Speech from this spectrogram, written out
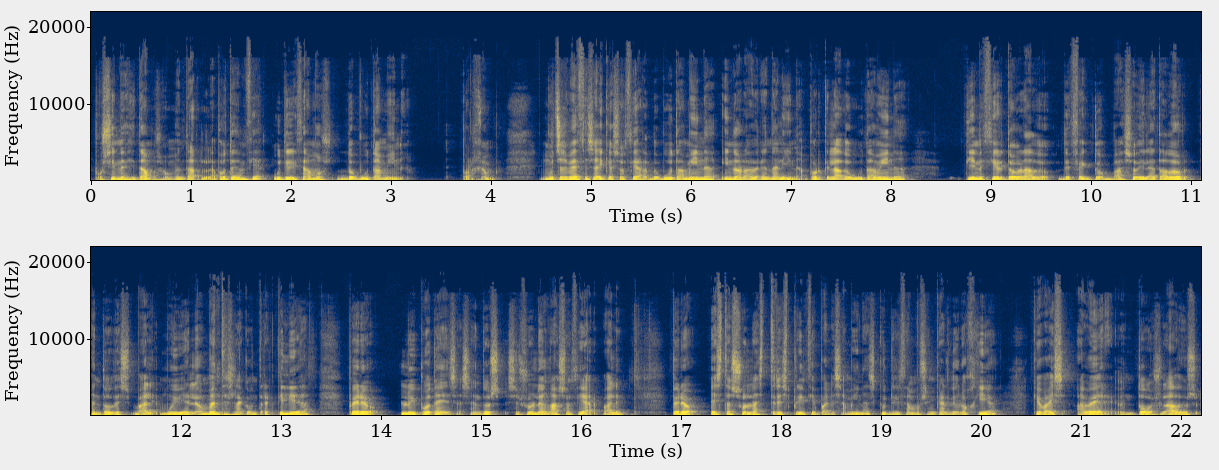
Pues si necesitamos aumentar la potencia, utilizamos dobutamina por ejemplo. Muchas veces hay que asociar dobutamina y noradrenalina, porque la dobutamina tiene cierto grado de efecto vasodilatador, entonces, vale, muy bien, le aumentas la contractilidad, pero lo hipotensas, entonces se suelen asociar, ¿vale? Pero estas son las tres principales aminas que utilizamos en cardiología, que vais a ver en todos lados,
